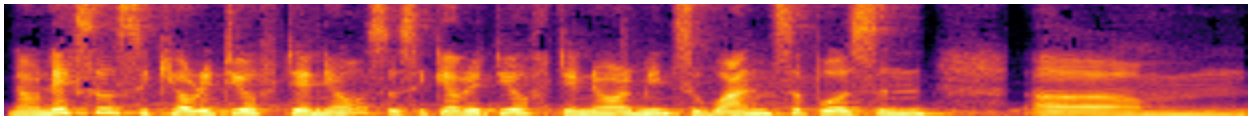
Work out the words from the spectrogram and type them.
Now, next is security of tenure. So, security of tenure means once a person, um,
